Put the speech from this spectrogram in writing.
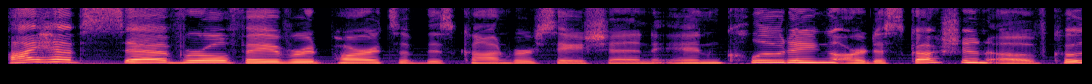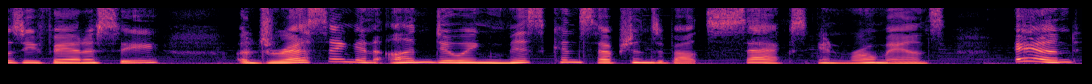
I have several favorite parts of this conversation, including our discussion of cozy fantasy, addressing and undoing misconceptions about sex in romance, and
